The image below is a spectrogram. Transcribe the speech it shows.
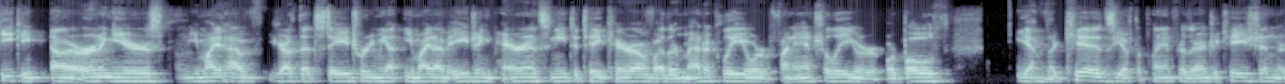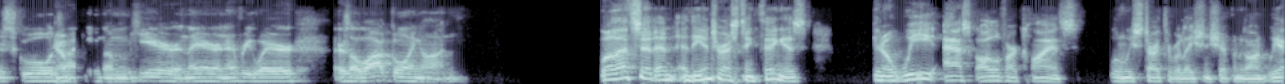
peak uh, earning years. Um, you might have you're at that stage where you might, you might have aging parents you need to take care of, whether medically or financially or or both. You have their kids. You have to plan for their education, their school, yep. driving them here and there and everywhere. There's a lot going on. Well, that's it. And, and the interesting thing is, you know, we ask all of our clients when we start the relationship and go on, we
